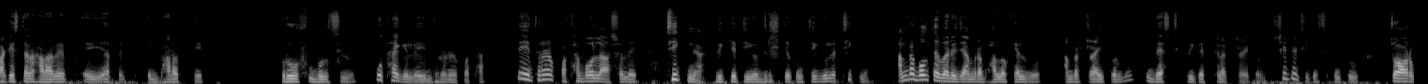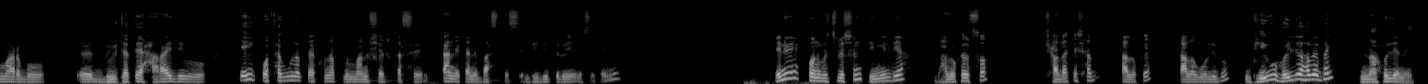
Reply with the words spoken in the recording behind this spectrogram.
পাকিস্তান হারাবে এই ভারতকে, রুফ বলছিল। কোথায় গেল এই ধরনের কথা? তো এই ধরনের কথা বলা আসলে ঠিক না। ক্রিকেটীয় দৃষ্টিকোণ থেকে এগুলো ঠিক না। আমরা বলতে পারি যে আমরা ভালো খেলব, আমরা ট্রাই করব বেস্ট ক্রিকেট খেলার ট্রাই করব। সেটা ঠিক আছে, কিন্তু চর মারবো দুইটাতে হারাই দিব এই কথাগুলো তো এখন আপনার মানুষের কাছে কানে কানে বাঁচতেছে ভিডিওতে রয়ে গেছে, তাই না? এনিওয়ে কনগ্রেচুলেশন টিম ইন্ডিয়া ভালো খেলছ, সাদাকে সাদা, কালোকে কালো বলিব। ভিউ হইলে হবে ভাই, না হইলে নাই।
